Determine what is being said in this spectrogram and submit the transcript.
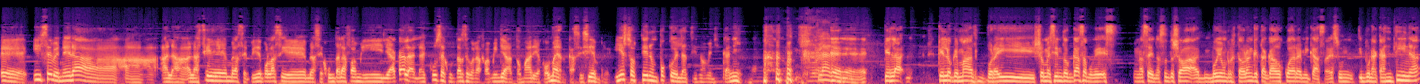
eh, y se venera a, a- a la, a la siembra, se pide por la siembra, se junta la familia. Acá la, la excusa es juntarse con la familia a tomar y a comer, casi siempre. Y eso tiene un poco de latinoamericanismo, Claro. eh, que, es la, que es lo que más por ahí yo me siento en casa, porque es, no sé, nosotros yo voy a un restaurante que está acá a dos cuadras de mi casa, es un tipo una cantina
